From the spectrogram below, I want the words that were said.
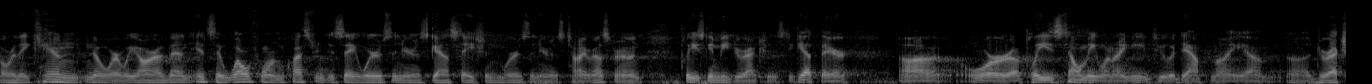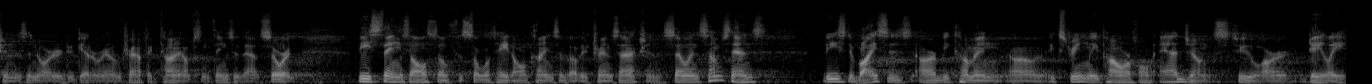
or they can know where we are, then it's a well-formed question to say, where's the nearest gas station, where's the nearest Thai restaurant, please give me directions to get there, uh, or uh, please tell me when I need to adapt my um, uh, directions in order to get around traffic tie-ups and things of that sort. These things also facilitate all kinds of other transactions. So in some sense, these devices are becoming uh, extremely powerful adjuncts to our daily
